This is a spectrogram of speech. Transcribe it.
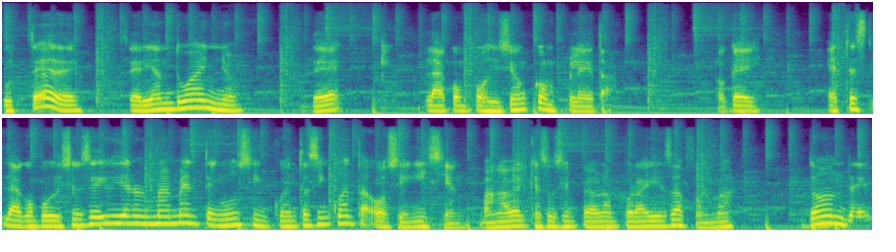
Ustedes serían dueños de la composición completa. ¿Ok? Esta es, la composición se divide normalmente en un 50-50 o 100 y 100. Van a ver que eso siempre hablan por ahí de esa forma. Donde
